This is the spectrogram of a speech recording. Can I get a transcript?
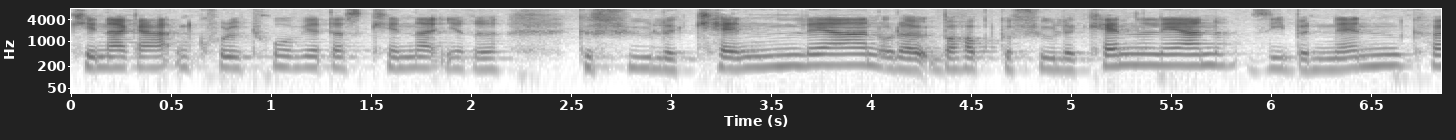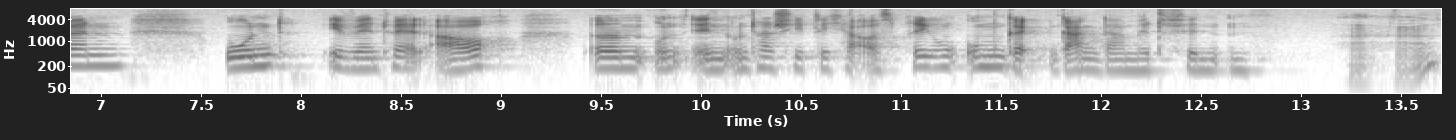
Kindergartenkultur wird, dass Kinder ihre Gefühle kennenlernen oder überhaupt Gefühle kennenlernen, sie benennen können und eventuell auch ähm, in unterschiedlicher Ausprägung Umgang damit finden. Mhm.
